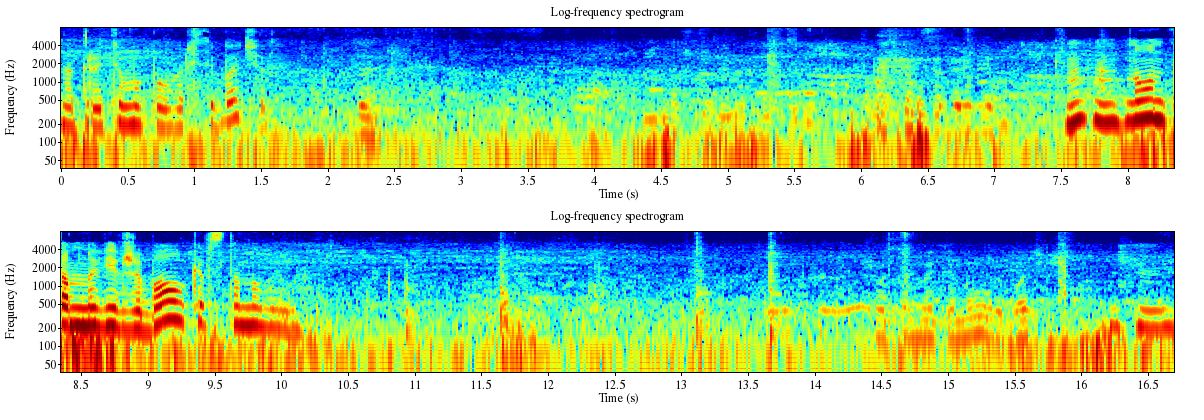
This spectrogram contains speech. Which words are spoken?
на третьому поверсі, бачив? Дерев'яне. Угу. Ну он там нові вже балки встановили. Щось там натягнули, бачиш? Угу.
